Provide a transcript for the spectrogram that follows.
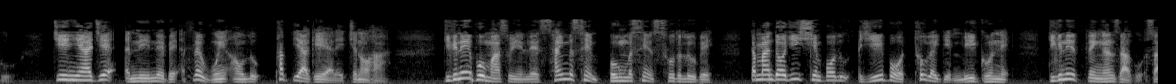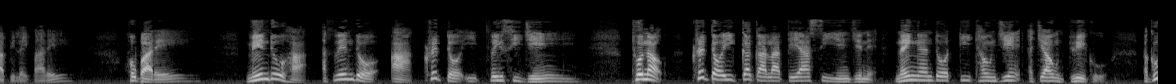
ကို ကြီးညာချက်အနေနဲ့ပဲအသက်ဝင်အောင်လို့ဖတ်ပြခဲ့ရတယ်ကျွန်တော်ဟာဒီကနေ့ဖို့မှာဆိုရင်လဲဆိုင်းမဆင့်ဘုံမဆင့်ဆိုသလိုပဲတမန်တော်ကြီးရှင်ပေါလုအရေးပေါ်ထုတ်လိုက်တဲ့မိကွန်းနဲ့ဒီကနေ့သင်ခန်းစာကိုအစပြုလိုက်ပါတယ်ဟုတ်ပါတယ်မင်းတို့ဟာအသင်းတော်အားခရစ်တော်ဤသိသိခြင်းထို့နောက်ခရစ်တော်ဤကကလတရားစီရင်ခြင်းနဲ့နိုင်ငံတော်တည်ထောင်ခြင်းအကြောင်းတွေကိုအခု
